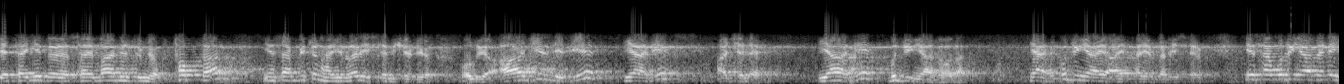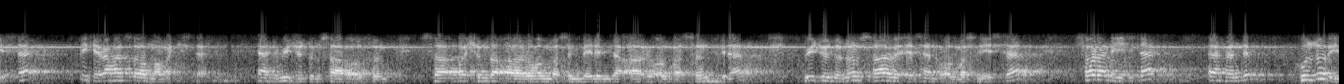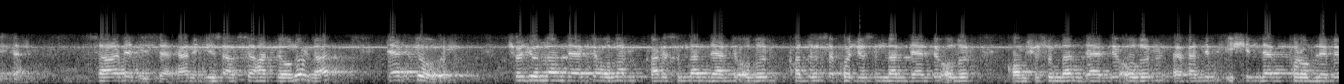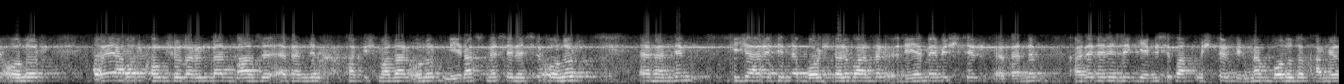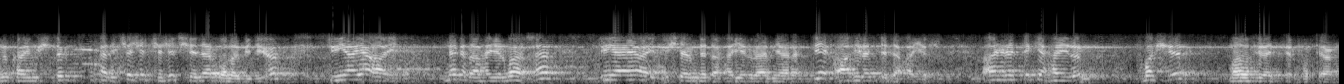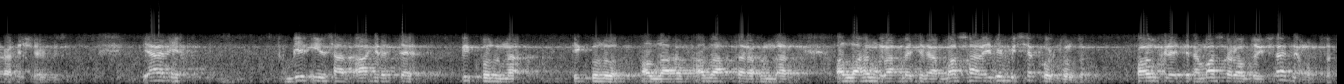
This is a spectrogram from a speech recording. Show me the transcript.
Detayı böyle sayma lüzum yok. Toptan insan bütün hayırları istemiş oluyor. oluyor. Acil dediği yani acele. Yani bu dünyada olan. Yani bu dünyaya ait hayırları isterim. İnsan bu dünyada ne ister? Bir kere hasta olmamak ister. Yani vücudum sağ olsun, sağ, başımda ağrı olmasın, belimde ağrı olmasın filan. Vücudunun sağ ve esen olmasını ister. Sonra ne ister? Efendim, huzur ister. Saadet ister. Yani insan sıhhatli olur da dertli olur. Çocuğundan derdi olur, karısından derdi olur, kadınsa kocasından derdi olur, komşusundan derdi olur, efendim işinden problemi olur veya komşularından bazı efendim takışmalar olur, miras meselesi olur, efendim ticaretinde borçları vardır, ödeyememiştir, efendim Karadeniz'de gemisi batmıştır, bilmem Bolu'da kamyonu kaymıştır. Hani çeşit çeşit şeyler olabiliyor. Dünyaya ait ne kadar hayır varsa dünyaya ait işlerinde de hayır ver yarabbi, ahirette de hayır. Ahiretteki hayırın başı mağfirettir muhterem kardeşlerimiz. Yani bir insan ahirette bir kuluna bir kulu Allah'ın Allah tarafından Allah'ın rahmetine mazhar edilmişse kurtuldu. Mağfiretine mazhar olduysa ne mutlu.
